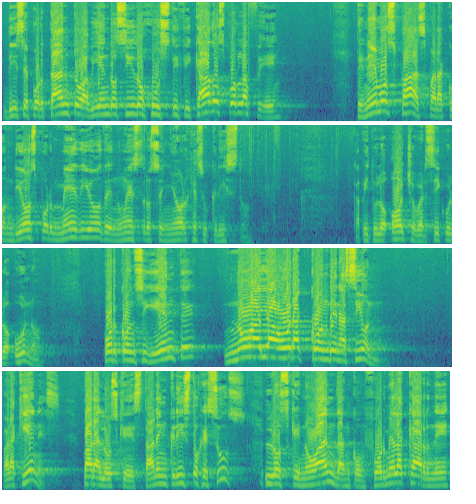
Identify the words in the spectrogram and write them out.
Dice, por tanto, habiendo sido justificados por la fe, tenemos paz para con Dios por medio de nuestro Señor Jesucristo. Capítulo 8, versículo 1. Por consiguiente, no hay ahora condenación. ¿Para quiénes? Para los que están en Cristo Jesús los que no andan conforme a la carne,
